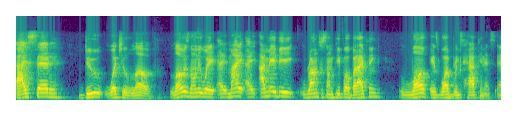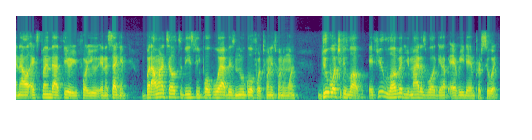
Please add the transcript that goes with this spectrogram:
I said, do what you love. Love is the only way. I, my, I, I may be wrong to some people, but I think love is what brings happiness. And I'll explain that theory for you in a second. But I want to tell to these people who have this new goal for 2021 do what you love. If you love it, you might as well get up every day and pursue it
